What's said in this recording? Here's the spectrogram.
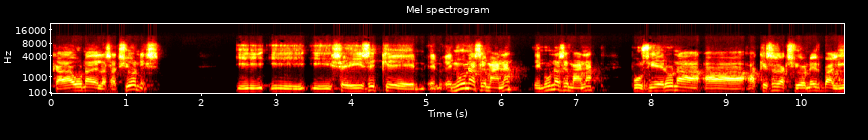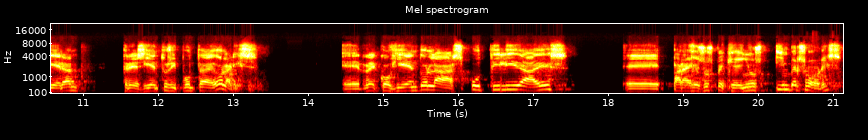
cada una de las acciones. Y, se dice que en, una semana, en una semana, pusieron a, a que esas acciones valieran 300 y punta de dólares. Eh, recogiendo las utilidades eh, para esos pequeños inversores,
